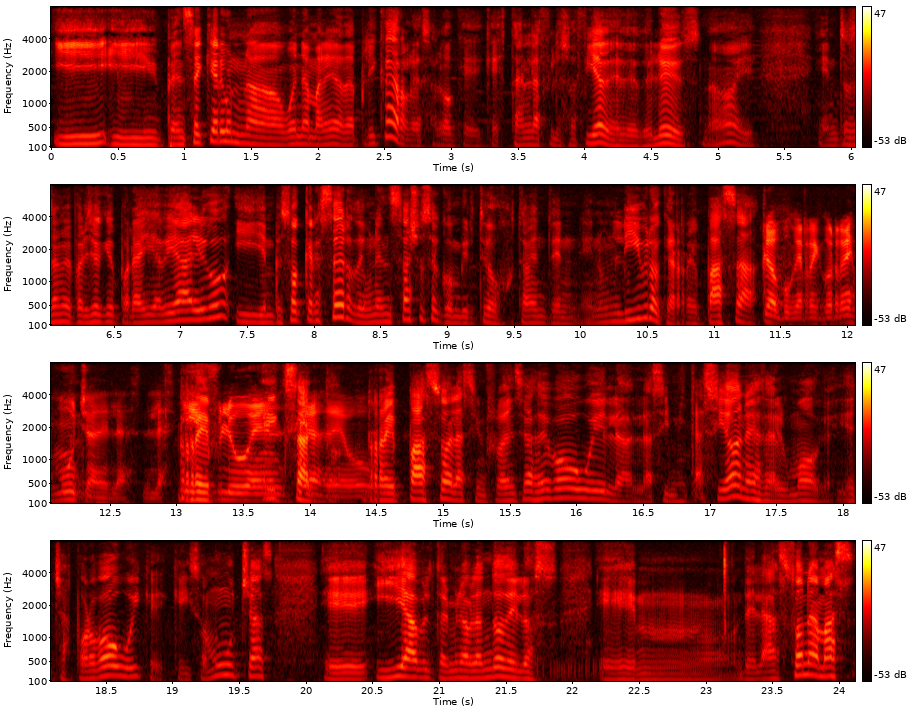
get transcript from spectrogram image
y, y pensé que era una buena manera de aplicarlo. Es algo que, que está en la filosofía desde Deleuze. ¿no? Y, entonces me pareció que por ahí había algo y empezó a crecer. De un ensayo se convirtió justamente en, en un libro que repasa Claro, porque recorres muchas de las, de las influencias exacto, de Bowie. repaso a las influencias de Bowie, la- las imitaciones de algún modo hechas por Bowie, que, que hizo muchas, eh, y hab- termino hablando de los eh, de la zona más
